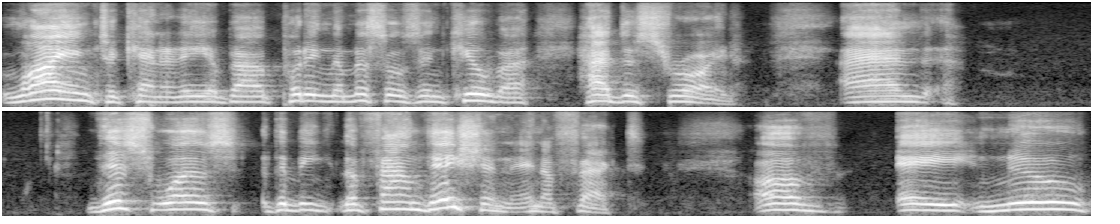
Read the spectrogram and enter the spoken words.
lying to Kennedy about putting the missiles in Cuba had destroyed. And this was the, the foundation, in effect, of a new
